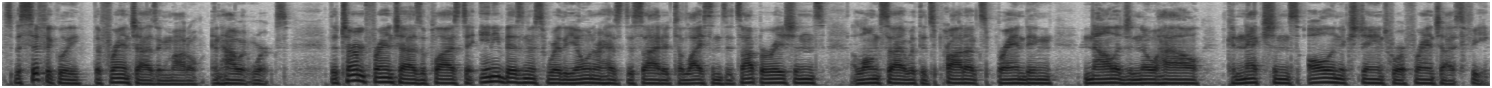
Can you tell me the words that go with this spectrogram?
specifically the franchising model and how it works. The term franchise applies to any business where the owner has decided to license its operations alongside with its products, branding, knowledge and know how, connections, all in exchange for a franchise fee.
